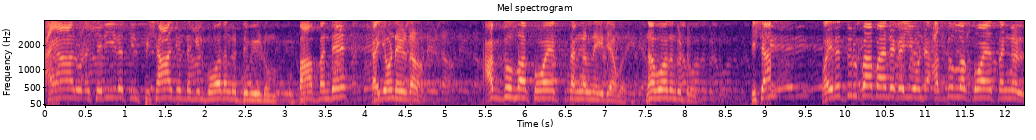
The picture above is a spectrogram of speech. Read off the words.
അയാളുടെ ശരീരത്തിൽ പിശാചുണ്ടെങ്കിൽ ബോധം കെട്ട് വീടും പാപ്പന്റെ കൈകൊണ്ട് എഴുതണം. അബ്ദുള്ള കോയ തങ്ങൾ എഴുതിയാൽ മതി. എന്നാ ബോധം കിട്ടൂ. പിശാ വൈരത്തുരുപ്പാപ്പാന്റെ കൈകൊണ്ട് അബ്ദുള്ള കോയ തങ്ങൾ.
